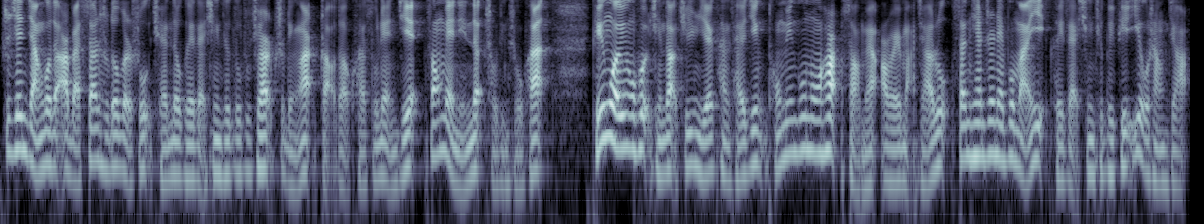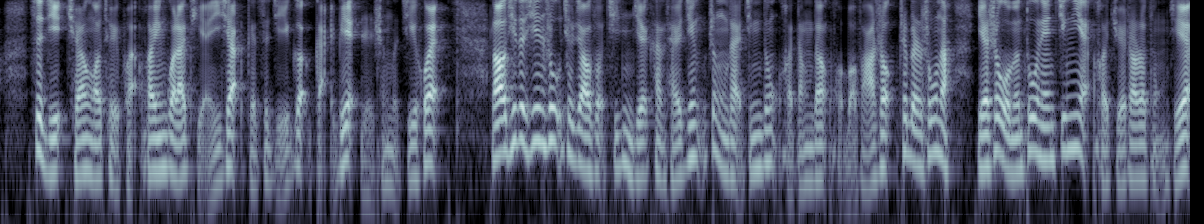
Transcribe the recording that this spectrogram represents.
之前讲过的二百三十多本书，全都可以在星球读书圈置顶二找到快速链接，方便您的收听收看。苹果用户请到齐俊杰看财经同名公众号，扫描二维码加入。三天之内不满意，可以在星球 APP 右上角自己全额退款。欢迎过来体验一下，给自己一个改变人生的机会。老齐的新书就叫做《齐俊杰看财经》，正在京东和当当火爆发售。这本书呢，也是我们多年经验和绝招的总结，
